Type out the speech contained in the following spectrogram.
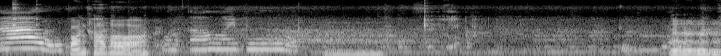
ข้าวป้อนข้าวพ่อเหรอปูข้าวให้ปูอืมอ่าอ่าอ่าอ่า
